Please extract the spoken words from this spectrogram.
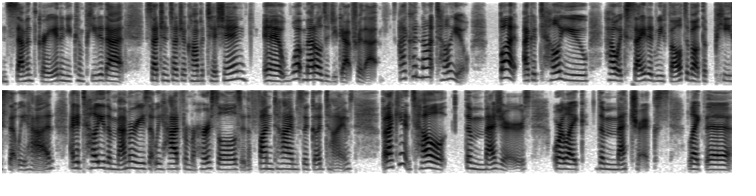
in 7th grade and you competed at such and such a competition? Uh, what medal did you get for that?" I could not tell you. But I could tell you how excited we felt about the piece that we had. I could tell you the memories that we had from rehearsals or the fun times, the good times. But I can't tell the measures or like the metrics, like the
